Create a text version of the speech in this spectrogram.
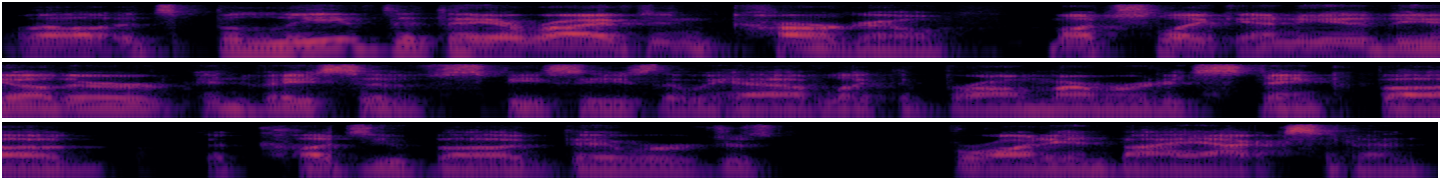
Well, it's believed that they arrived in cargo, much like any of the other invasive species that we have, like the brown marmorated stink bug, the kudzu bug. They were just brought in by accident.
